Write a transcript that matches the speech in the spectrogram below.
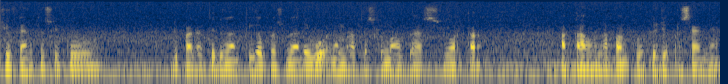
Juventus itu dipadati dengan 39.615 supporter atau 87 persennya.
